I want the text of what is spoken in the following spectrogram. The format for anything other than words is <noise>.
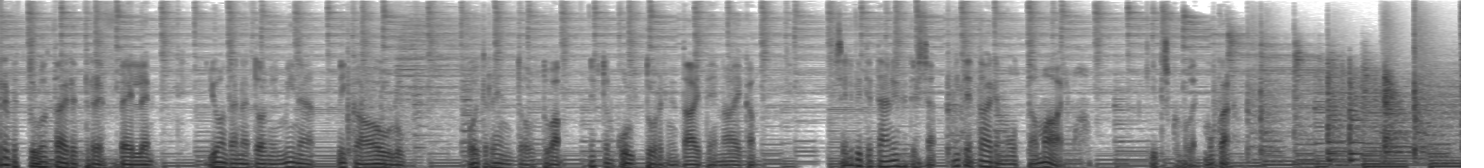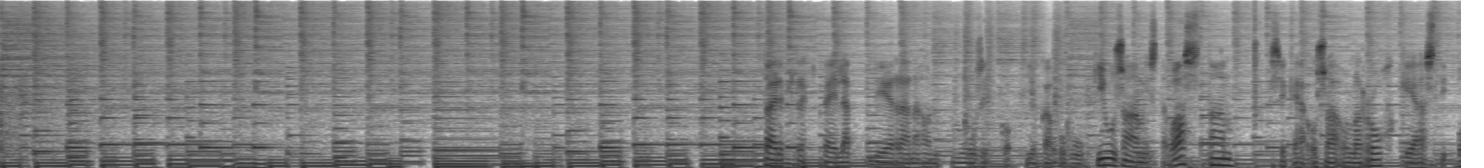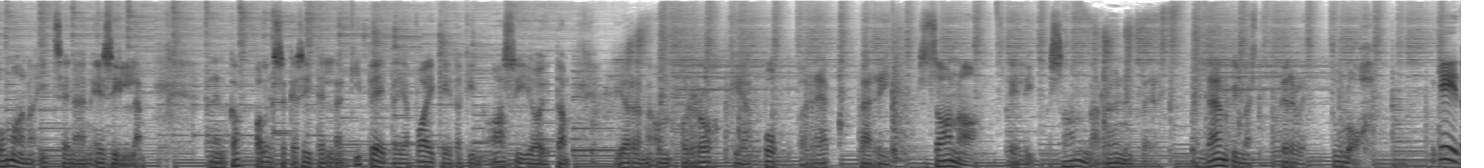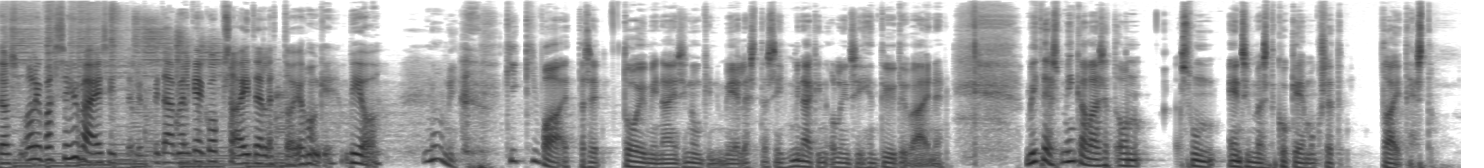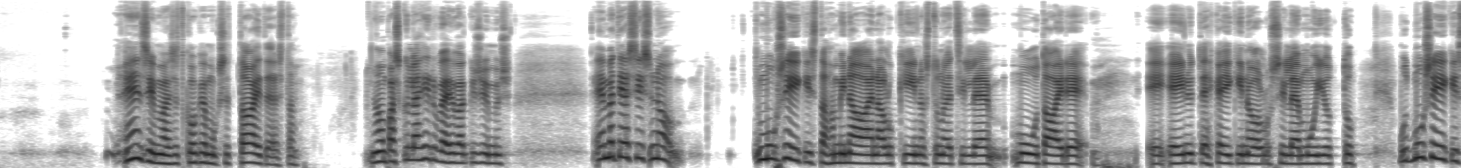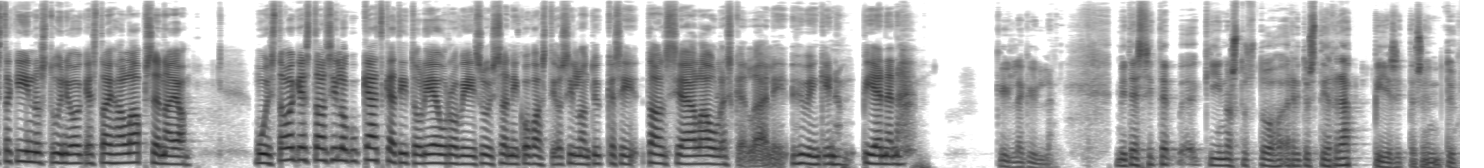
Tervetuloa taidetreffeille. Juontajana toimin minä, Mika Oulu. Voit rentoutua. Nyt on kulttuurin ja taiteen aika. Selvitetään yhdessä, miten taide muuttaa maailmaa. Kiitos kun olet mukana. Taidetreffeillä vieraana on muusikko, joka puhuu kiusaamista vastaan sekä osaa olla rohkeasti omana itsenään esillä. Hänen kappaleessa käsitellään kipeitä ja vaikeitakin asioita. Vieraana on rohkea pop-räppäri Sana, eli Sanna Rönnberg. Lämpimästi tervetuloa. Kiitos. Olipas se hyvä esittely. Pitää melkein kopsaa itselle toi johonkin bio. No niin, kiva, että se toimi näin sinunkin mielestäsi. Minäkin olin siihen tyytyväinen. Mites, minkälaiset on sun ensimmäiset kokemukset taiteesta? Ensimmäiset kokemukset taiteesta? No onpas kyllä hirveän hyvä kysymys. En mä tiedä siis, no musiikistahan minä olen aina ollut kiinnostunut, että silleen muu taide ei, ei nyt ehkä ikinä ollut silleen mun juttu. Mutta musiikista kiinnostuin jo oikeastaan ihan lapsena ja muista oikeastaan silloin, kun kätkätit oli Euroviisuissa, niin kovasti jo silloin tykkäsi tanssia ja lauleskella, eli hyvinkin pienenä. Kyllä, kyllä. Miten sitten kiinnostus tuohon erityisesti räppiin sitten syntyi?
